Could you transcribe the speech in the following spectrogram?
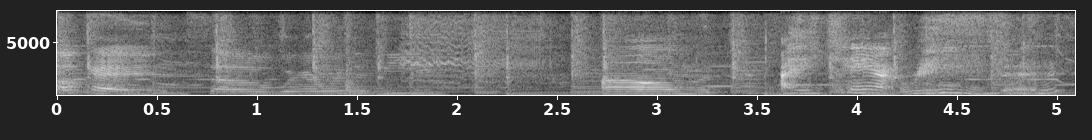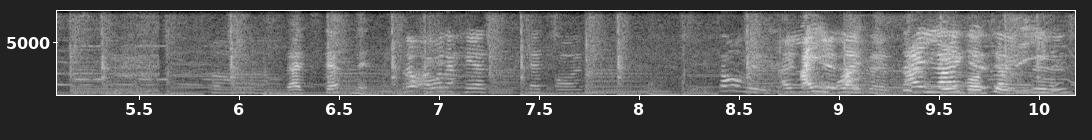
Okay, so where would it be? Um, I can't read this. Um, that's definitely. No, I want to head, head on. It's all really. I didn't like this. I like it.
